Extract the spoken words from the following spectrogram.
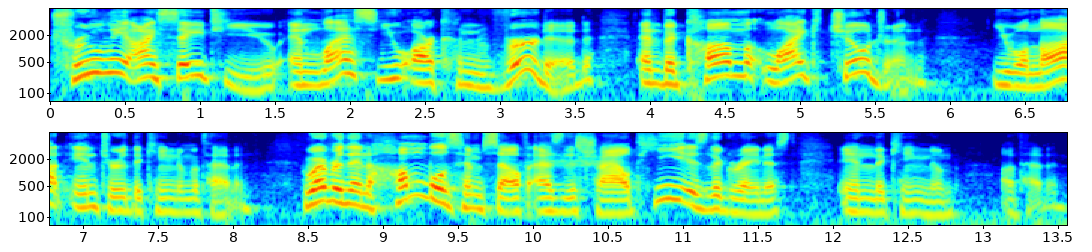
Truly I say to you, unless you are converted and become like children, you will not enter the kingdom of heaven. Whoever then humbles himself as this child, he is the greatest in the kingdom of heaven.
